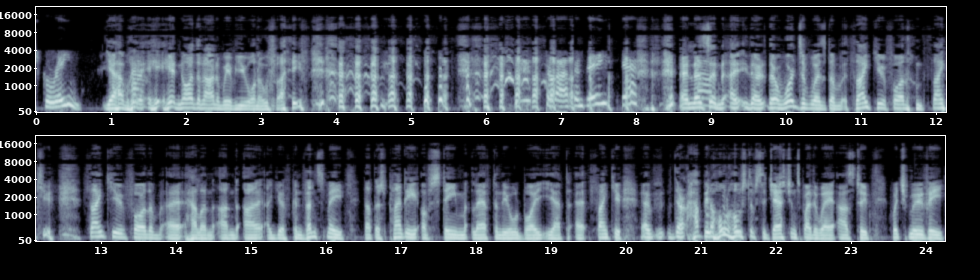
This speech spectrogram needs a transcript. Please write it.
scream. Yeah, um, here in Northern Ireland we have U105. indeed, yes. And listen, um, I, they're, they're words of wisdom. Thank you for them. Thank you. Thank you for them, uh, Helen. And uh, you've convinced me that there's plenty of steam left in the old boy yet. Uh, thank you. Uh, there have been a whole host of suggestions, by the way, as to which movie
